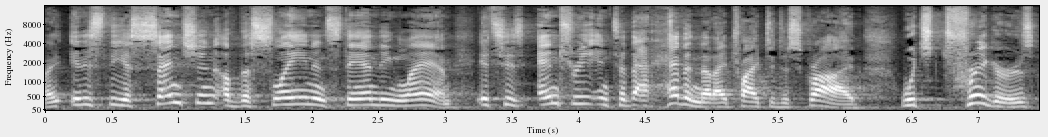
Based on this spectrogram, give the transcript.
Right? It is the ascension of the slain and standing lamb. It's his entry into that heaven that I tried to describe, which triggers,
